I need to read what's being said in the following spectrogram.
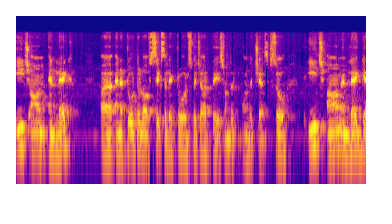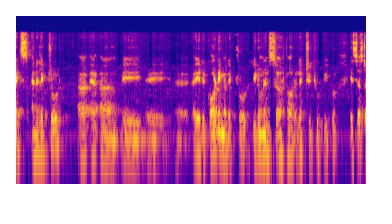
Each arm and leg uh, and a total of six electrodes which are placed on the on the chest. So each arm and leg gets an electrode, uh, a, a, a, a, recording electrode. We don't insert or electrocute people. It's just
